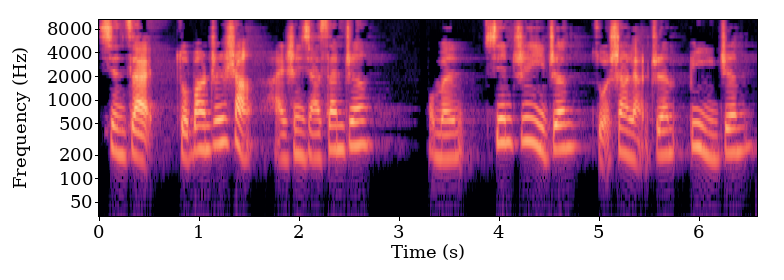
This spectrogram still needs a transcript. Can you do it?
现在左棒针上还剩下三针，我们先织一针左上两针并一针。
